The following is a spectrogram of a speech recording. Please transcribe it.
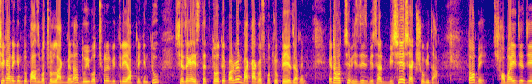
সেখানে কিন্তু পাঁচ বছর লাগবে না, দুই বছরের ভিতরে আপনি কিন্তু সে জায়গায় স্থায়িত্ব হতে পারবেন বা কাগজপত্র পেয়ে যাবেন। এটা হচ্ছে ভিজিট ভিসার বিশেষ এক সুবিধা। তবে সবাই যে যে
